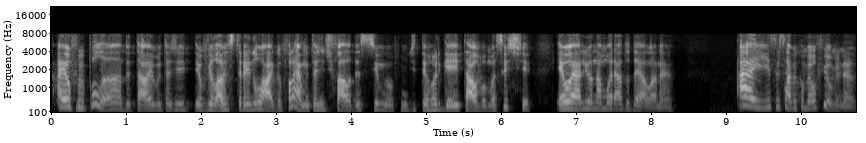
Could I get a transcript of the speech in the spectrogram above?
Aí eu fui pulando e tal, e muita gente. Eu vi lá o estreio no lago. Eu falei, ah, muita gente fala desse filme, um filme de terror gay e tal, vamos assistir. Eu, ela e o namorado dela, né? Aí você sabe como é o filme, né?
